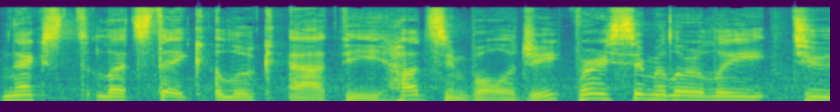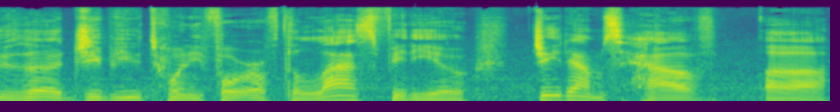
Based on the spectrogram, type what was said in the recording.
Next, let's take a look at the HUD symbology. Very similarly to the GBU24 of the last video, JDAMs have a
